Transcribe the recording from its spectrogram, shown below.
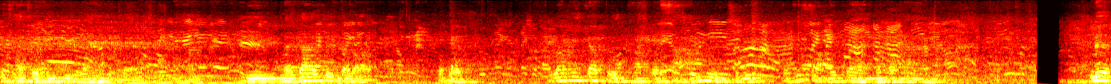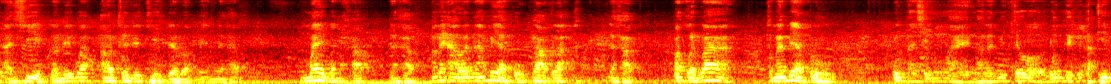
ประชาชนที่อยู่ได้อยู่แล้วมีรายได้ขึ้นตลอดครับผมเรามีการปลูกผักกว่าสามหมื่นชนิดตที่สองแปลมาประมาณเลือกอาชีพเราเรียกว่า alternative development นะครับ ไม่บังคับนะครับ ไม่เอาแล้วนะไม่อยากปลูกครับละนะครับ ปรากฏว่าทำไมไม่อยากปลูกคุณอาชีพใหม่มาแล้วมิเตอร์รวมถึงทีม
